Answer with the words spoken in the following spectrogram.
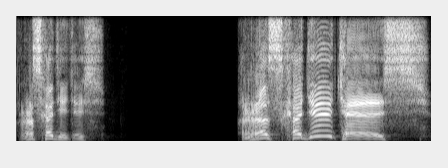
Расходитесь! Расходитесь!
